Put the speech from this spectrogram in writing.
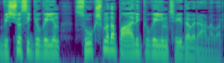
വിശ്വസിക്കുകയും സൂക്ഷ്മത പാലിക്കുകയും ചെയ്തവരാണവർ.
